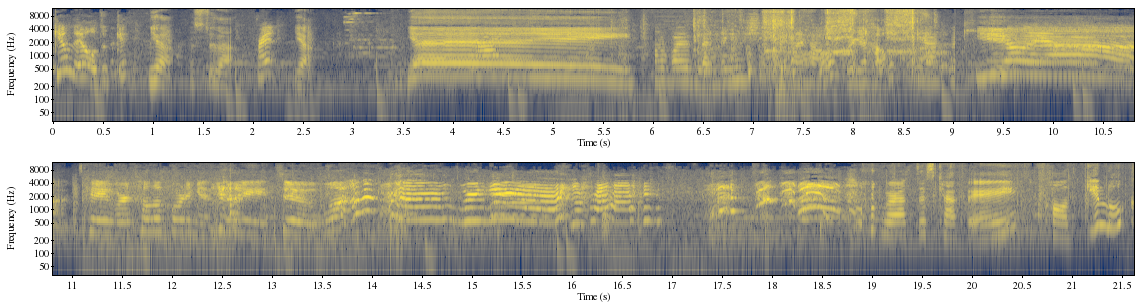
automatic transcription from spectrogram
귀엽네요, 어둡게. Yeah, let's do that. Print? Yeah. Yay! want to buy a vending machine in my house. For your house? Yeah. Cute! Yeah. Okay, we're teleporting it. Three, two, one. We're here! We're at this cafe called Giluk.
